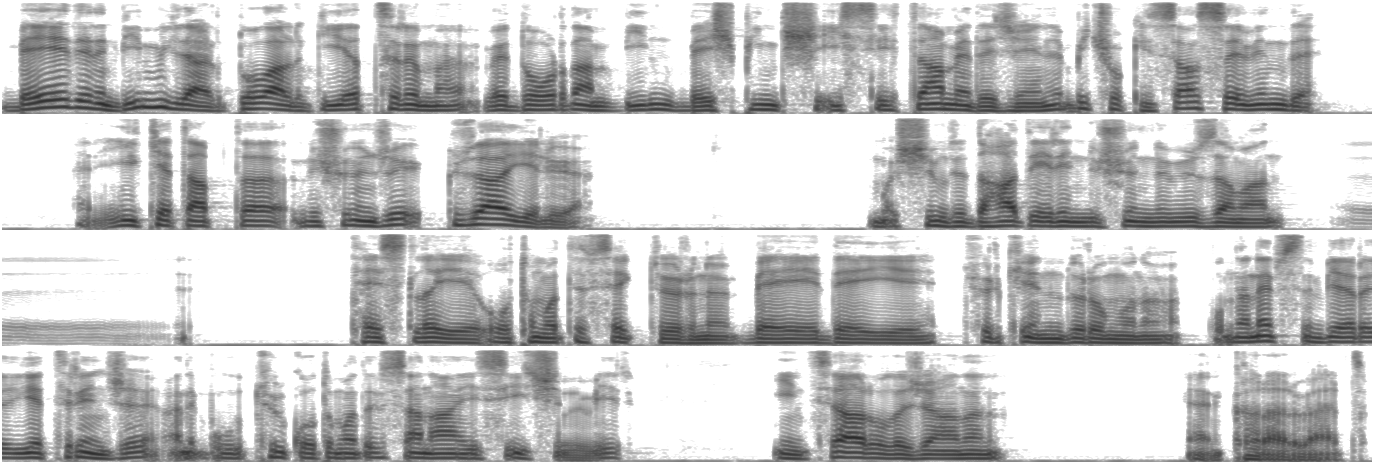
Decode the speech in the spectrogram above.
BYD'nin 1 milyar dolarlık yatırımı ve doğrudan 1000-5000 kişi istihdam edeceğini birçok insan sevindi. Yani ilk etapta düşününce güzel geliyor. Ama şimdi daha derin düşündüğümüz zaman Tesla'yı, otomotiv sektörünü, BYD'yi, Türkiye'nin durumunu bunların hepsini bir araya getirince hani bu Türk otomotiv sanayisi için bir intihar olacağını yani karar verdim.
